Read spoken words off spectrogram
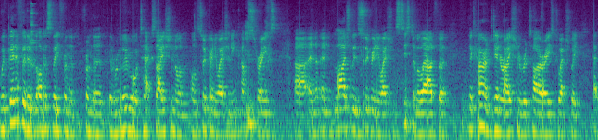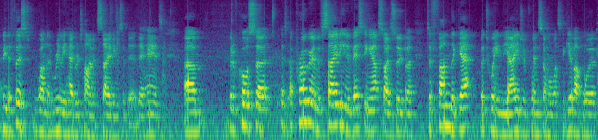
We've benefited obviously from the, from the, the removal of taxation on, on superannuation income streams uh, and, and largely the superannuation system allowed for the current generation of retirees to actually be the first one that really had retirement savings at their, their hands. Um, but of course, uh, a program of saving and investing outside super to fund the gap between the age of when someone wants to give up work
